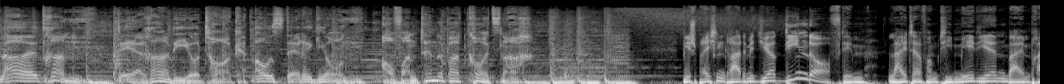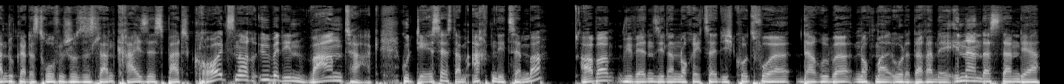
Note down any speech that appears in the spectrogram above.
Nahe dran, der Radiotalk aus der Region auf Antenne Bad Kreuznach. Wir sprechen gerade mit Jörg Diendorf, dem Leiter vom Team Medien beim Brand- und Katastrophenschutz des Landkreises Bad Kreuznach über den Warntag. Gut, der ist erst am 8. Dezember. Aber wir werden Sie dann noch rechtzeitig kurz vorher darüber nochmal oder daran erinnern, dass dann der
